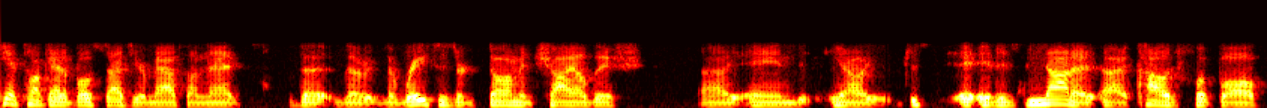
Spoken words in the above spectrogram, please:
can't talk out of both sides of your mouth on that. The the the races are dumb and childish, uh, and you know just it, it is not a, a college football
